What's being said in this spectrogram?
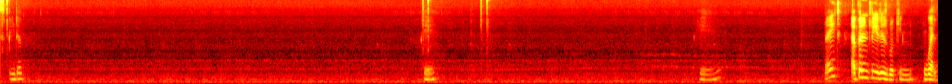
speed up. Okay. Okay. Right? Apparently it is working well.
